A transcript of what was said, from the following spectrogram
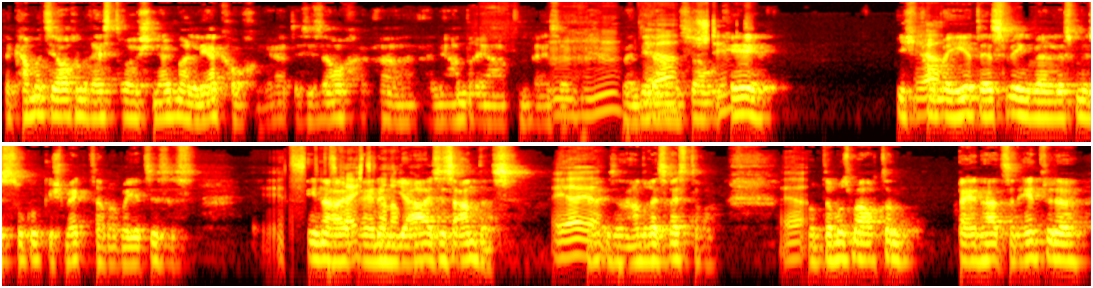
Da kann man sie auch im Restaurant schnell mal leer kochen. Ja? Das ist auch äh, eine andere Art und Weise. Mhm. Wenn die ja, dann sagen, stimmt. okay, ich komme hier deswegen, weil es mir so gut geschmeckt hat, aber jetzt ist es jetzt, innerhalb eines Jahres ist es anders. Ja, ja. ist ein anderes Restaurant. Ja. Und da muss man auch dann beinhart sein. Entweder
